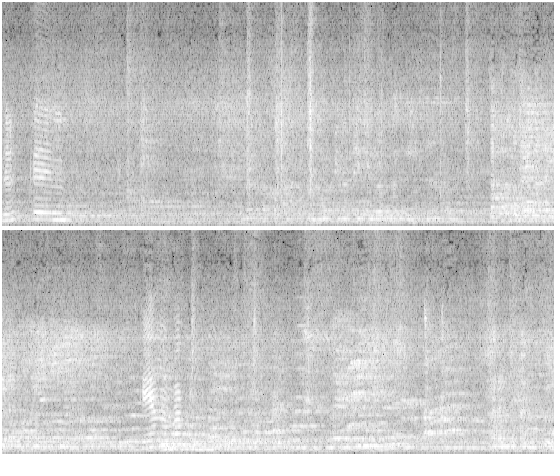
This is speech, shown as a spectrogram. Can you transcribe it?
Lukul. Dapat Kaya nga bakit? Para mahanggol.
